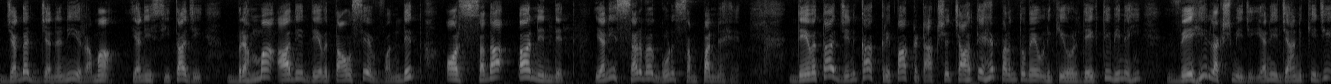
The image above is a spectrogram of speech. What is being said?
जगत जननी रमा, यानी सीता जी, ब्रह्मा आदि देवताओं से वंदित और सदा अनिंदित, यानी सर्वगुण संपन्न हैं। देवता जिनका कृपा कटाक्ष चाहते हैं, परंतु वे उनकी ओर देखती भी नहीं। वे ही लक्ष्मी जी, यानी जानकी जी,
